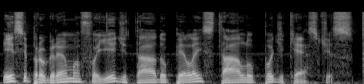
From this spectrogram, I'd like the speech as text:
Esse programa foi editado pela Estalo Podcasts.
